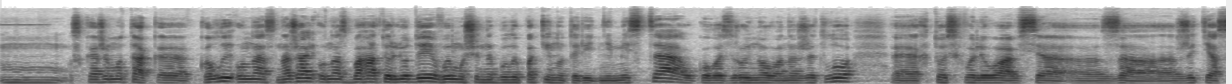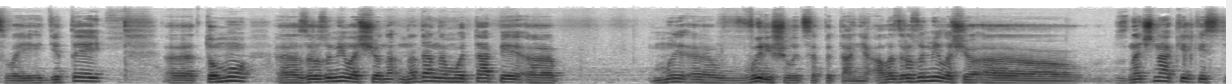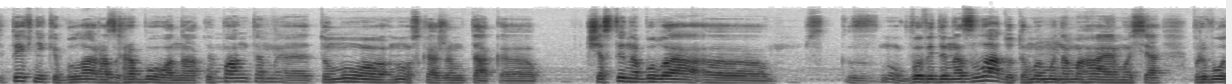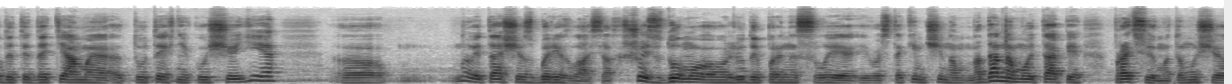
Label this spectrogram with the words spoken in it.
скажімо так, е, коли у нас, на жаль, у нас багато людей вимушені були покинути рідні місця, у когось зруйновано житло, хтось хвилювався за життя своїх дітей. Тому зрозуміло, що на, на даному етапі ми вирішили це питання, але зрозуміло, що значна кількість техніки була розграбована окупантами, Е, тому, ну скажімо так, е, частина була. е, Ну, виведена з ладу, тому ми намагаємося приводити до тями ту техніку, що є. Ну і та, що зберіглася. Щось з дому люди принесли, і ось таким чином на даному етапі працюємо, тому що,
